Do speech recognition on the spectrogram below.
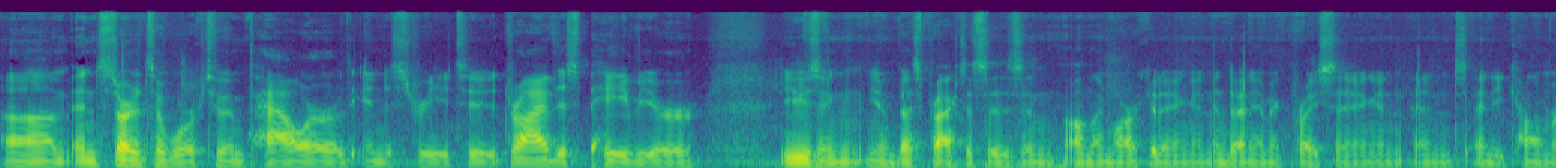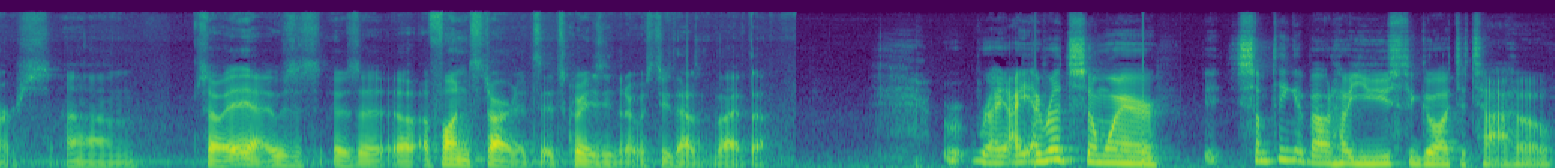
um, and started to work to empower the industry to drive this behavior using you know, best practices in online marketing and, and dynamic pricing and, and, and e-commerce. Um, so yeah, it was it was a, a fun start. It's it's crazy that it was 2005 though. Right. I, I read somewhere something about how you used to go out to Tahoe,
